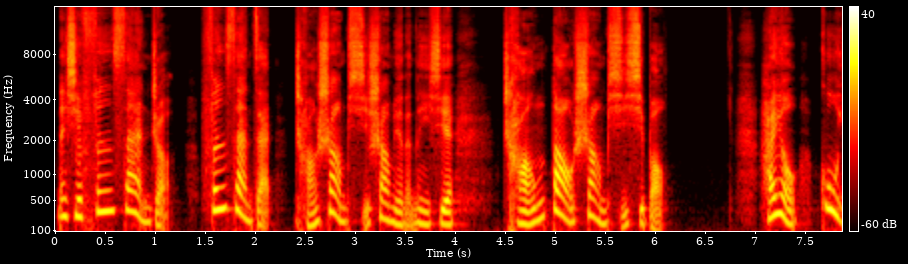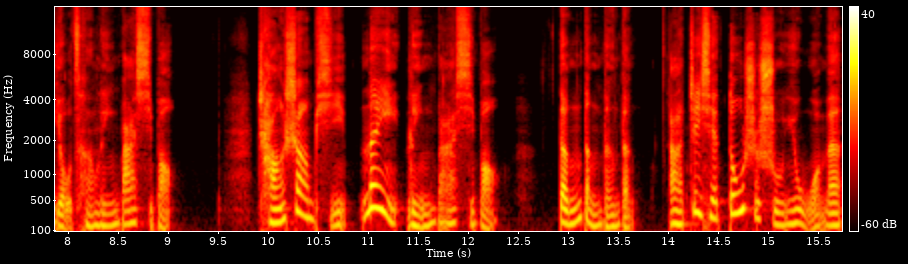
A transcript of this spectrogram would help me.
那些分散着、分散在肠上皮上面的那些肠道上皮细胞，还有固有层淋巴细胞、肠上皮内淋巴细胞等等等等啊，这些都是属于我们，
